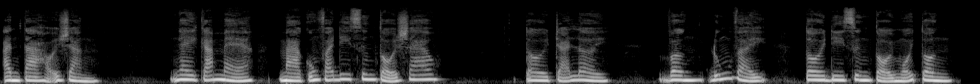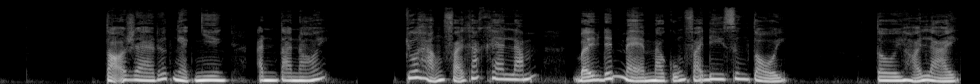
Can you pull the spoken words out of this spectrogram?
Anh ta hỏi rằng, ngay cả mẹ mà cũng phải đi xưng tội sao? Tôi trả lời, vâng, đúng vậy, tôi đi xưng tội mỗi tuần. Tỏ ra rất ngạc nhiên, anh ta nói, Chúa hẳn phải khắc khe lắm, bởi đến mẹ mà cũng phải đi xưng tội. Tôi hỏi lại,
